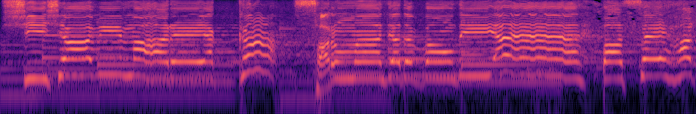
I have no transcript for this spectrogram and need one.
ਸ਼ੀਸ਼ਾ ਵੀ ਮਾਰੇ ਅੱਖਾਂ ਸਰਮਾ ਜਦ ਪਾਉਂਦੀ ਐ ਪਾਸੇ ਹਟ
